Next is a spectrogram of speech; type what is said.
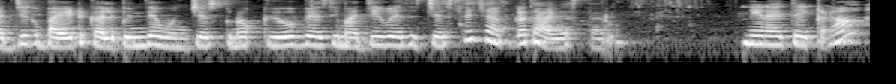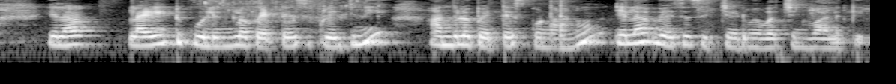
మజ్జిగ బయట కలిపిందే ఉంచేసుకుని ఒక క్యూబ్ వేసి మజ్జిగ వేసి ఇచ్చేస్తే చక్కగా తాగేస్తారు. నేనైతే ఇక్కడ ఇలా లైట్ కూలింగ్లో పెట్టేసి ఫ్రిడ్జ్ని అందులో పెట్టేసుకున్నాను. ఇలా వేసేసి ఇచ్చేయడమే వచ్చిన వాళ్ళకి.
